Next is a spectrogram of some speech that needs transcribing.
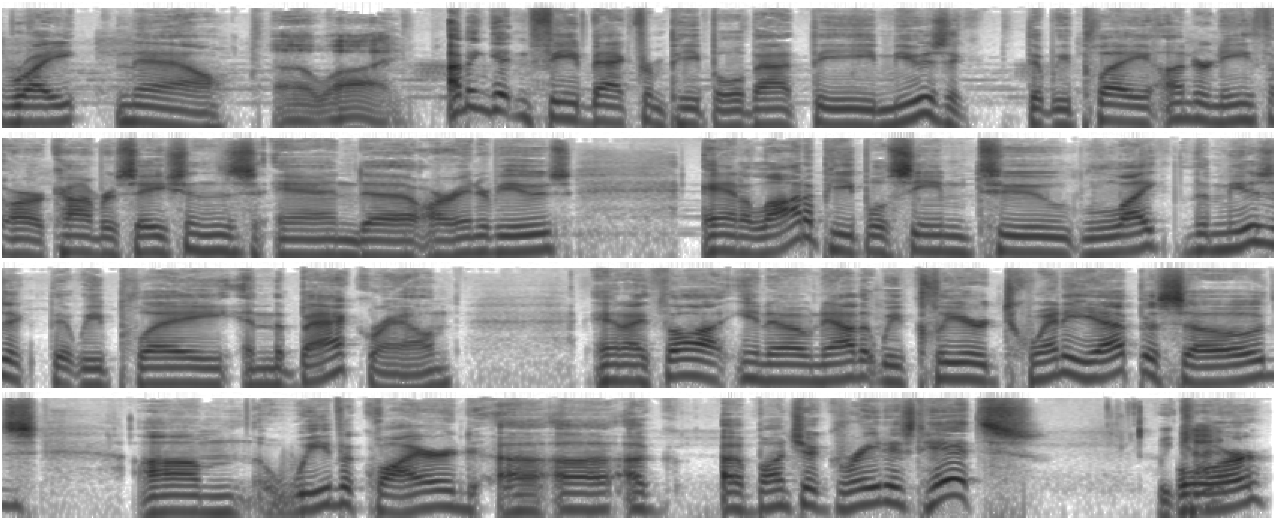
right now. Uh, why? I've been getting feedback from people about the music that we play underneath our conversations and uh, our interviews. And a lot of people seem to like the music that we play in the background. And I thought, you know, now that we've cleared 20 episodes, um, we've acquired a, a, a, bunch of greatest hits We kind- or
